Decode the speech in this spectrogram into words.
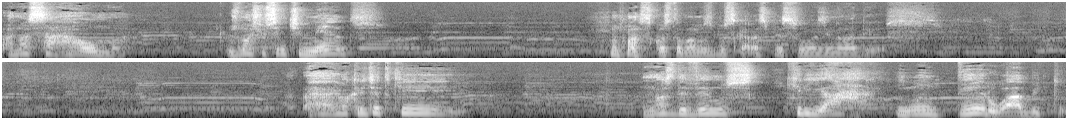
a nossa alma, os nossos sentimentos, nós costumamos buscar as pessoas e não a Deus. Ah, eu acredito que nós devemos criar e manter o hábito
